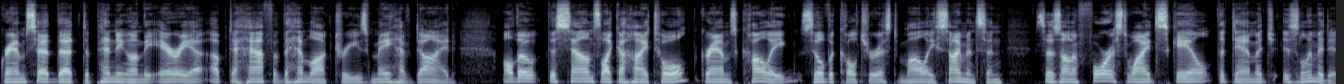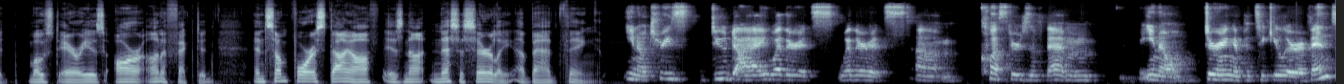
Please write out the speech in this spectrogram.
Graham said that depending on the area, up to half of the hemlock trees may have died. Although this sounds like a high toll, Graham's colleague, silviculturist Molly Simonson, says on a forest wide scale, the damage is limited. Most areas are unaffected, and some forests die off is not necessarily a bad thing. You know, trees do die, whether it's whether it's um, clusters of them, you know, during a particular event,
